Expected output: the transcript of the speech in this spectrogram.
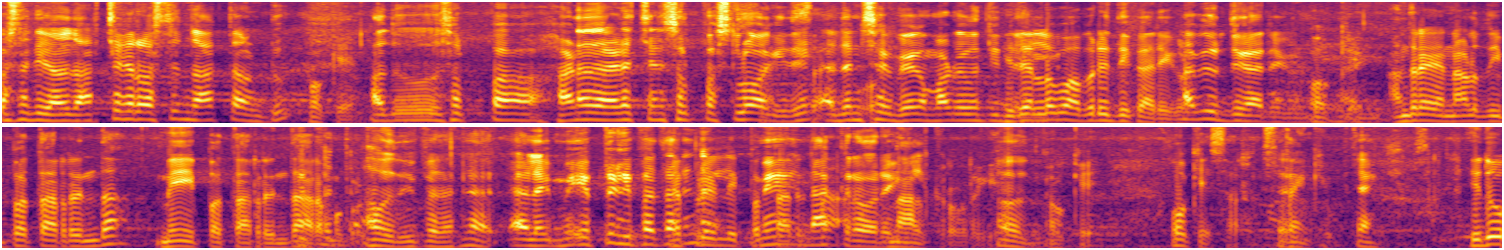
ವಸತಿ ಅದು ಅರ್ಚಕರ ವಸತಿ ಆಗ್ತಾ ಉಂಟು. ಓಕೆ ಅದು ಸ್ವಲ್ಪ ಹಣದ ಅಡಚಣೆ ಸ್ವಲ್ಪ ಸ್ಲೋ ಆಗಿದೆ. ಅದನ್ನು ಸಹ ಬೇಗ ಮಾಡುವಂತಿದೆ ಇದೆಲ್ಲವೂ ಅಭಿವೃದ್ಧಿ ಕಾರ್ಯಗಳು. ಅಭಿವೃದ್ಧಿ ಕಾರ್ಯಗಳು. ಓಕೆ ಅಂದ್ರೆ ನಾಳೆ ಇಪ್ಪತ್ತಾರರಿಂದ ಮೇ ಇಪ್ಪತ್ತಾರರಿಂದ ಆರಂಭ ಹೌದು ಇಪ್ಪತ್ತಾರನೇ ಅಲ್ಲ ಏಪ್ರಿಲ್ ಇಪ್ಪತ್ತಾರರಿಂದ ಏಪ್ರಿಲ್ ಮೇ ಇಪ್ಪತ್ತಾರರಿಂದ ನಾಲ್ಕರವರೆಗೆ. ನಾಲ್ಕರವರೆಗೆ. ಹೌದು. Okay okay sir. Thank you thank you ಇದು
